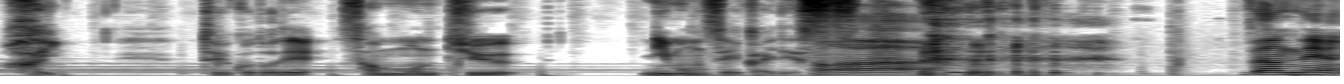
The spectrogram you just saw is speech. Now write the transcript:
はい。ということで、3問中2問正解です。残念。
